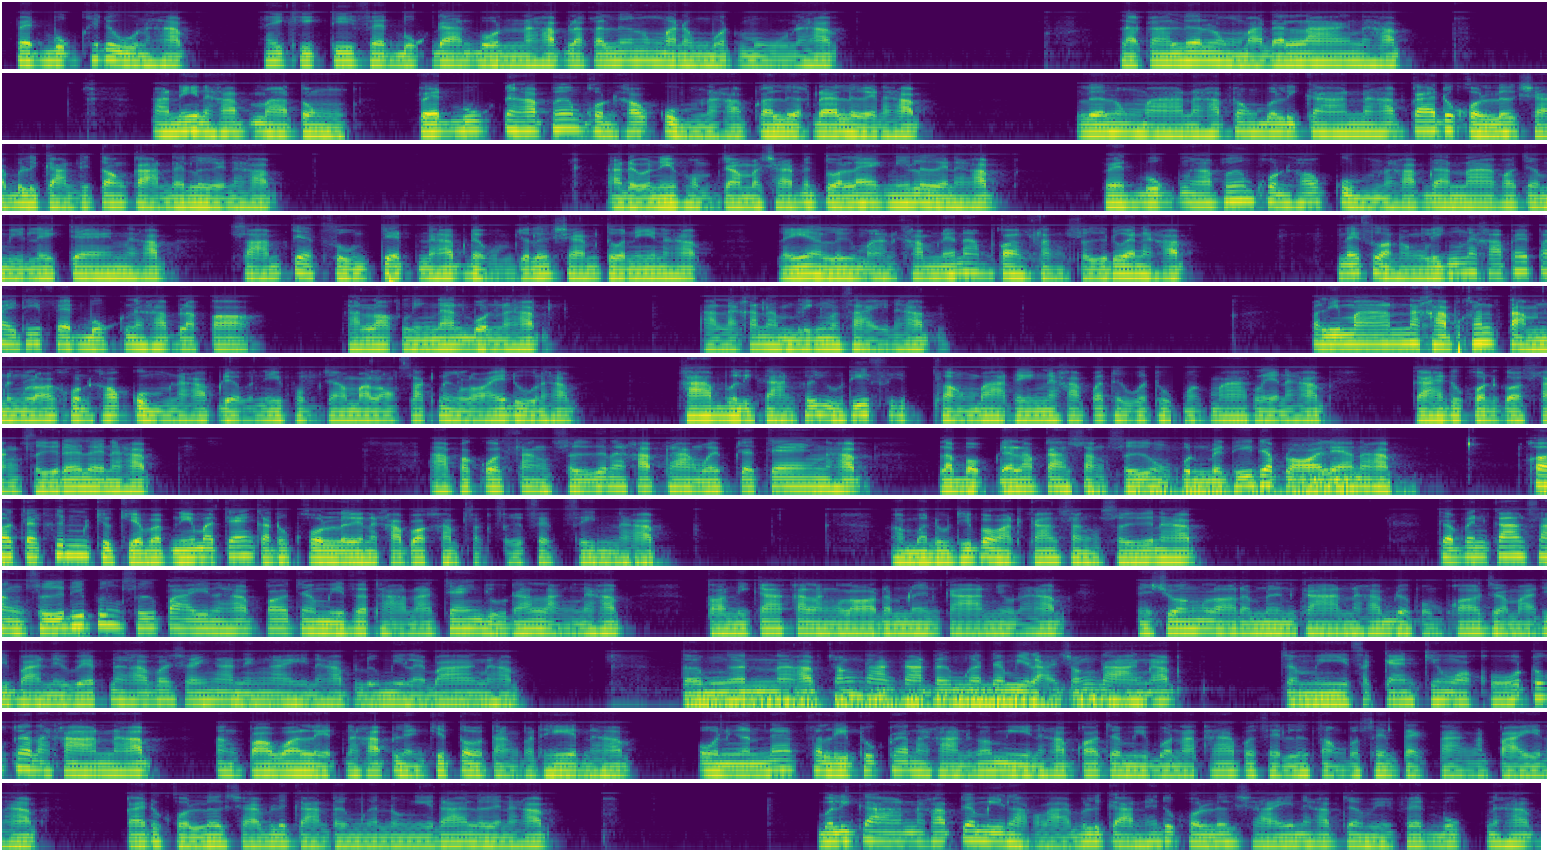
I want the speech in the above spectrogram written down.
Facebook ให้ดูนะครับ ให้คลิกที่ Facebook ด้านบนนะครับ แล้วก็เลื่อนลงมาตรงหมวดหมู่นะครับ แล้วก็เลื่อนลงมาด้านล่างนะครับ อันนี้นะครับมาตรง Facebook นะครับ เพิ่มคนเข้ากลุ่มนะครับ ก็เลือกได้เลยนะครับ เลื่อนลงมานะครับตรงบริการนะครับก็ให้ทุกคนเลือกใช้บริการที่ต้องการได้เลยนะครับอะเดี๋ยววันนี้ผมจะมาใช้เป็นตัวแรกนี้เลยนะครับ Facebook นะครับเพิ่มคนเข้ากลุ่มนะครับ ด้านหน้าก็จะมีเลขแจ้งนะครับ3707นะครับเดี๋ยวผมจะเลือกใช้เป็นตัวนี้นะครับและอย่าลืมอ่านคำแนะนำก่อนสั่งซื้อด้วยนะครับ ในส่วนของลิงก์นะครับ ให้ไปที่ Facebook นะครับ แล้วก็คัดลอกลิงก์ด้านบนนะครับ อ่าแล้วก็นำลิงก์มาใส่นะครับ ปริมาณนะครับขั้นต่ำหนึ่งร้อยคนเข้ากลุ่มนะครับ เดี๋ยววันนี้ผมจะมาลองสักหนึ่งร้อยให้ดูนะครับ ค่าบริการก็อยู่ที่สิบสองบาทเองนะครับ ก็ถือว่าถูกมากๆเลยนะครับก็ให้ทุกคนกดสั่งซื้อได้เลยนะครับ อ่าปรากฏสั่งซื้อนะครับ ทางเว็บจะแจ้งนะครับ ระบบได้รับการสั่งซื้อของคุณเป็นที่เรียบร้อยแล้วนะครับ ก็จะขึ้นเขียวๆแบบนี้มาแจ้งกับทุกคนเลยนะครับ ว่าคำสั่งซื้อเสร็จสิ้นนะครับามาดูที่ประวัติการสั่งซื้อนะครับ จะเป็นการสั่งซื้อที่เพิ่งซื้อไปนะครับ ก็จะมีสถานะแจ้งอยู่ด้านหลังนะครับ ตอนนี้ก็กำลังรอดำเนินการอยู่นะครับ ในช่วงรอดำเนินการนะครับ เดี๋ยวผมก็จะมาอธิบายในเว็บนะครับ ว่าใช้งานยังไงนะครับ หรือมีอะไรบ้างนะครับ เติมเงินนะครับ ช่องทางการเติมเงินจะมีหลายช่องทางนะครับ จะมีสแกน QR Code ทุกธนาคารนะครับอ่างปาวเลตนะครับเหรียญคริปโตต่างประเทศนะครับ โอนเงินแนบสลิปทุกธนาคารก็มีนะครับ ก็จะมีโบนัส 5%หรือ 2%แตกต่างกันไปนะครับใก็ให้ทุกคนเลือกใช้บริการเติมเงินตรงนี้ได้เลยนะครับ บริการนะครับจะมีหลากหลายบริการให้ทุกคนเลือกใช้นะครับ จะมี Facebook นะครับ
